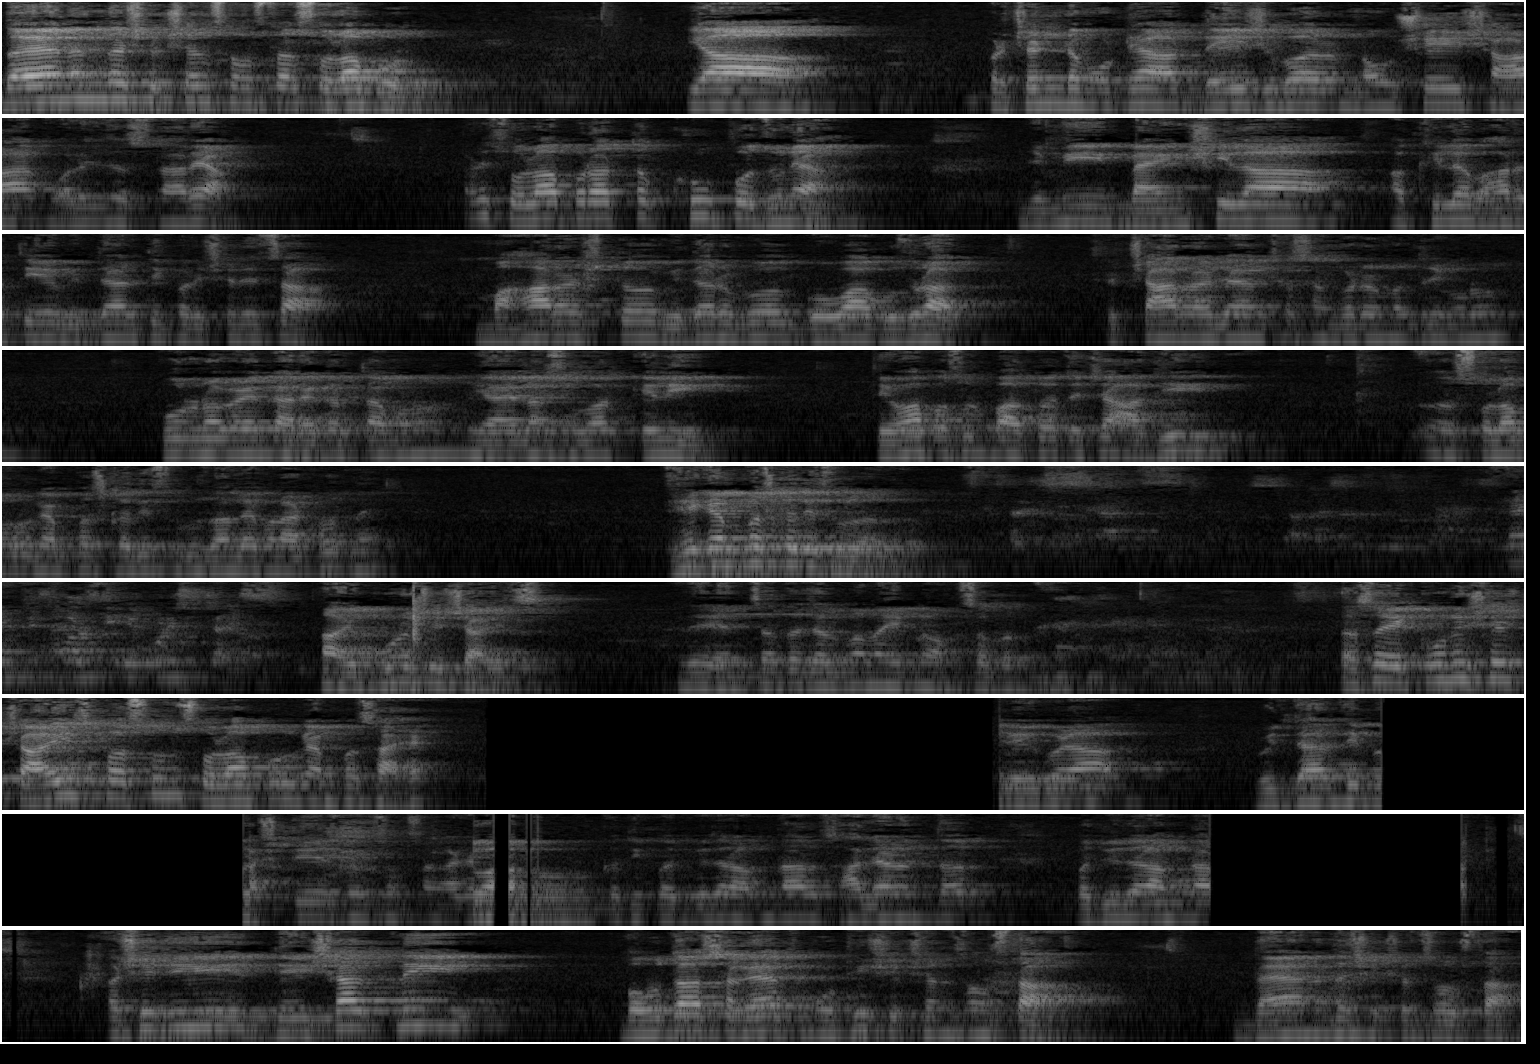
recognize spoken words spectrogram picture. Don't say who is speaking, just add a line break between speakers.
दयानंद शिक्षण संस्था सोलापूर या प्रचंड मोठ्या देशभर नऊशे शाळा कॉलेज असणाऱ्या आणि सोलापुरात तर खूप जुन्या म्हणजे मी ब्याऐंशीला अखिल भारतीय विद्यार्थी परिषदेचा महाराष्ट्र विदर्भ गोवा गुजरात चार राज्यांचा संघटन मंत्री म्हणून पूर्णवेळ कार्यकर्ता म्हणून यायला सुरुवात केली. तेव्हापासून पाहतोय त्याच्या आधी सोलापूर कॅम्पस कधी सुरू झालं आहे मला आठवत नाही. हे कॅम्पस कधी सुरू झालं? हां एकोणीसशे चाळीस. म्हणजे यांचा तर जन्म नाही पण आमचा पण नाही. तसं एकोणीसशे चाळीसपासून सोलापूर कॅम्पस आहे. वेगवेगळ्या विद्यार्थी राष्ट्रीय संघाचे कधी पदवीधर आमदार झाल्यानंतर पदवीधर आमदार अशी जी देशातली बहुधा सगळ्यात मोठी शिक्षण संस्था दयानंद शिक्षण संस्था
